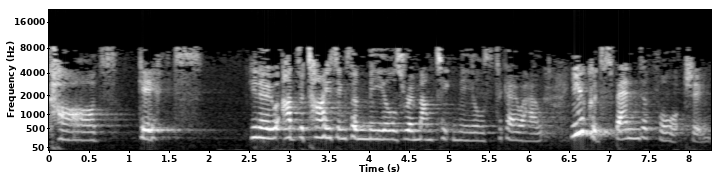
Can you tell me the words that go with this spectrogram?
cards, gifts, you know, advertising for meals, romantic meals to go out. You could spend a fortune.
